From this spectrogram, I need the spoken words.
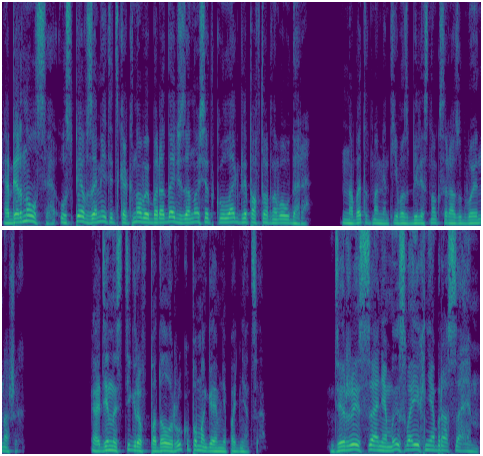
Обернулся, успев заметить, как новый бородач заносит кулак для повторного удара. Но в этот момент его сбили с ног сразу двое наших. Один из тигров подал руку, помогая мне подняться. «Держись, Саня, мы своих не бросаем!»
